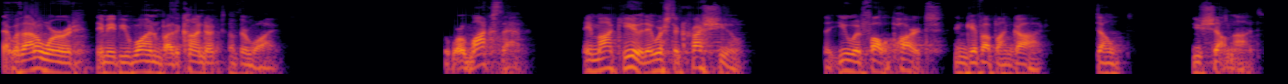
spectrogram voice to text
that without a word they may be won by the conduct of their wives. The world mocks that. They mock you. They wish to crush you, that you would fall apart and give up on God. Don't. You shall not.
